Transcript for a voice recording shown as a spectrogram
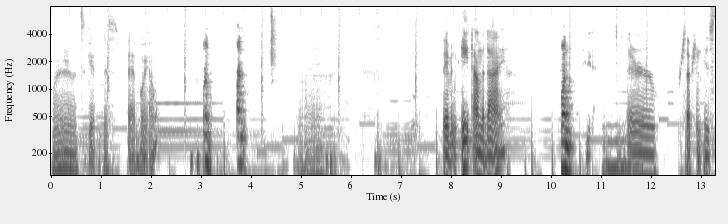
Where, let's get this bad boy out. One. One. Uh, they have an eight on the die. One. Their perception is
